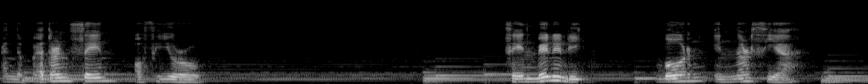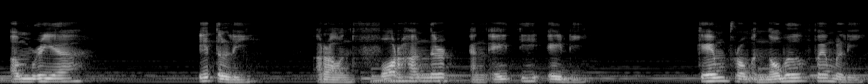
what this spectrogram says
and the patron saint of Europe. Saint Benedict, born in Nursia, Umbria, Italy, around 480 AD, came from a noble family.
